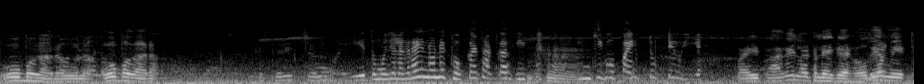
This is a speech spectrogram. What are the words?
वो भगा रहा वो भगा रहा हैं, चलो। ये तो मुझे लग रहा है इन्होंने ठोका ठाका भी। हाँ। इनकी वो पाइप टूटी हुई है। भाई आ गए लट लेके हो गया मीट।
